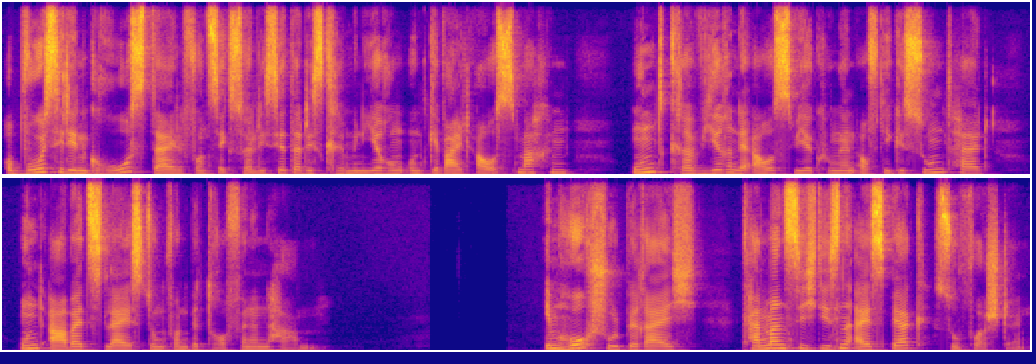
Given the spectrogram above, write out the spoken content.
obwohl sie den Großteil von sexualisierter Diskriminierung und Gewalt ausmachen und gravierende Auswirkungen auf die Gesundheit und Arbeitsleistung von Betroffenen haben. Im Hochschulbereich kann man sich diesen Eisberg so vorstellen.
